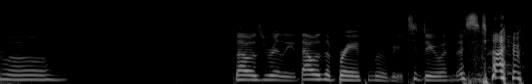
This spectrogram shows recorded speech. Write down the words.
Oh. That was really that was a brave movie to do in this time.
